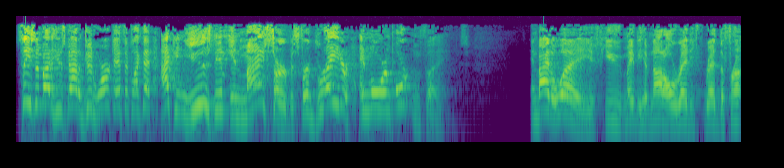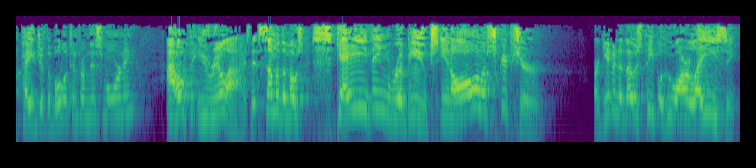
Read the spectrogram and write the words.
See somebody who's got a good work ethic like that? I can use them in my service for greater and more important things. And by the way, if you maybe have not already read the front page of the bulletin from this morning, I hope that you realize that some of the most scathing rebukes in all of scripture are given to those people who are lazy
